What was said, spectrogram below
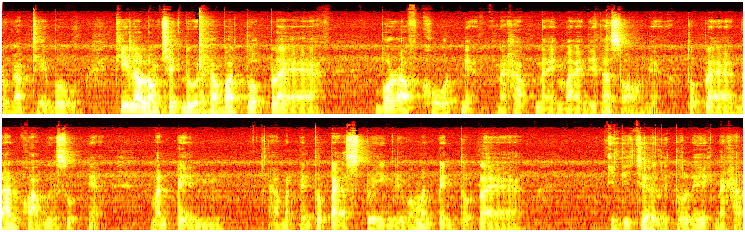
lookup table ที่เราลองเช็คดูนะครับว่าตัวแปร boraf code เนี่ยนะครับใน my data 2 เนี่ยตัวแปรด้านขวามือสุดเนี่ยมันเป็น มันเป็นตัวแปร string หรือว่ามันเป็นตัวแปร integer หรือตัวเลขนะครับ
